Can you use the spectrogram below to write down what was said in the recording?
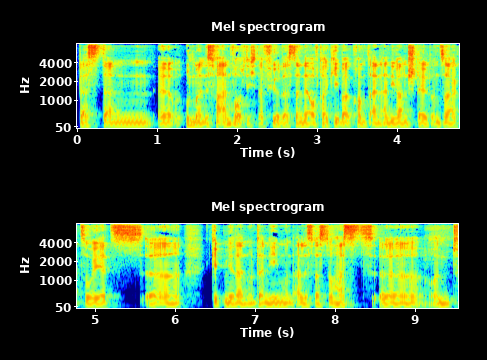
dass dann, äh, und man ist verantwortlich dafür, dass dann der Auftraggeber kommt, einen an die Wand stellt und sagt, so jetzt äh, gib mir dein Unternehmen und alles, was du hast äh, und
